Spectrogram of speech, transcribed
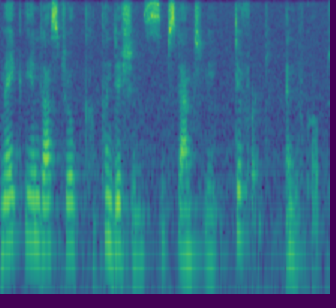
make the industrial conditions substantially different. End of quote.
